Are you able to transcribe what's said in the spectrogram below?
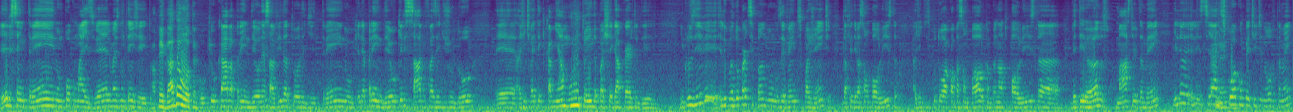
Ele sem treino, um pouco mais velho, mas não tem jeito. A pegada é outra. O que o cara aprendeu nessa vida toda de treino, o que ele aprendeu, o que ele sabe fazer de judô, é, a gente vai ter que caminhar muito ainda para chegar perto dele. Inclusive, ele andou participando de uns eventos com a gente, da Federação Paulista. A gente disputou a Copa São Paulo, Campeonato Paulista Veteranos, Master também. Ele, ele se arriscou a competir de novo também.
